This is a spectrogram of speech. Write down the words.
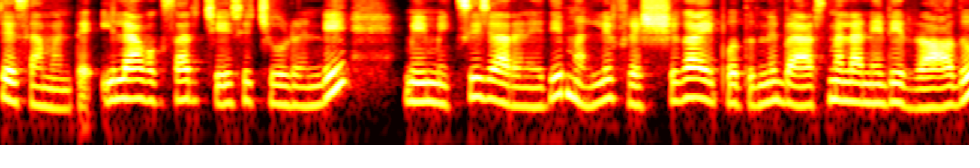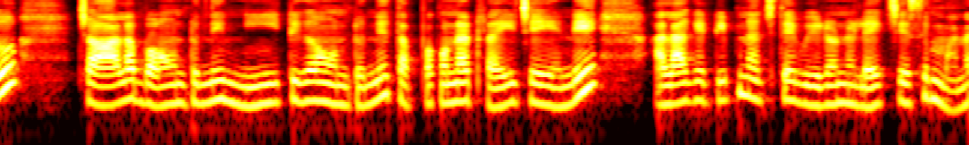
చేసామంటే ఇలా ఒకసారి చేసి చూడండి. మీ మిక్సీ జార్ అనేది మళ్ళీ ఫ్రెష్గా అయిపోతుంది. బ్యాడ్ స్మెల్ అనేది రాదు. చాలా బాగుంటుంది నీట్గా ఉంటుంది. తప్పకుండా ట్రై చేయండి. అలాగే టిప్ నచ్చితే వీడియోని లైక్ చేసి మన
